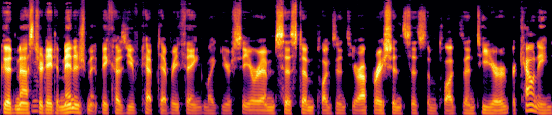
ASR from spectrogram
good master mm-hmm. data management because you've kept everything like your CRM system plugs into your operations system, plugs into your accounting.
